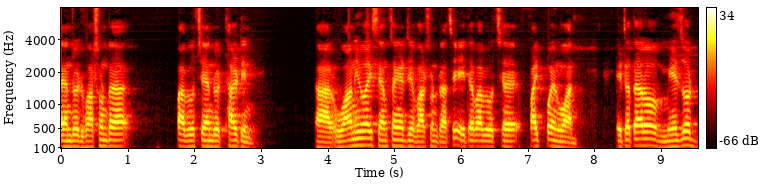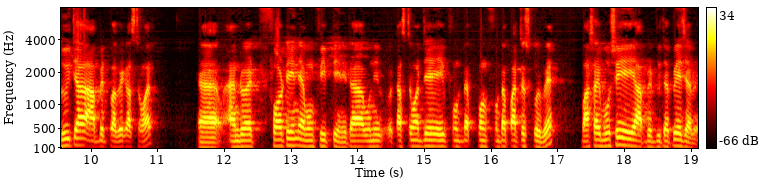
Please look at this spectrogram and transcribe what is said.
অ্যান্ড্রয়েড ভার্সনটা পাবে হচ্ছে অ্যান্ড্রয়েড থার্টিন আর ওয়ান ইউআই স্যামসাংয়ের যে ভার্সনটা আছে, এটা পাবে হচ্ছে ফাইভ পয়েন্ট ওয়ান এটাতে আরও মেজর দুইটা আপডেট পাবে কাস্টমার অ্যান্ড্রয়েড ফোরটিন এবং ফিফটিন এটা উনি কাস্টমার যে এই ফোনটা ফোন ফোনটা পারচেস করবে, বাসায় বসেই এই আপডেট দুইটা পেয়ে যাবে।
